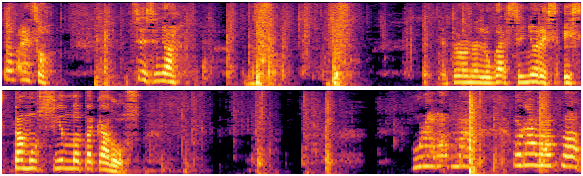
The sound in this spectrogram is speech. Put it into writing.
Toma eso. Sí, señor. Entraron al lugar, señores. Estamos siendo atacados. ¡Una bomba! ¡Una bomba!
